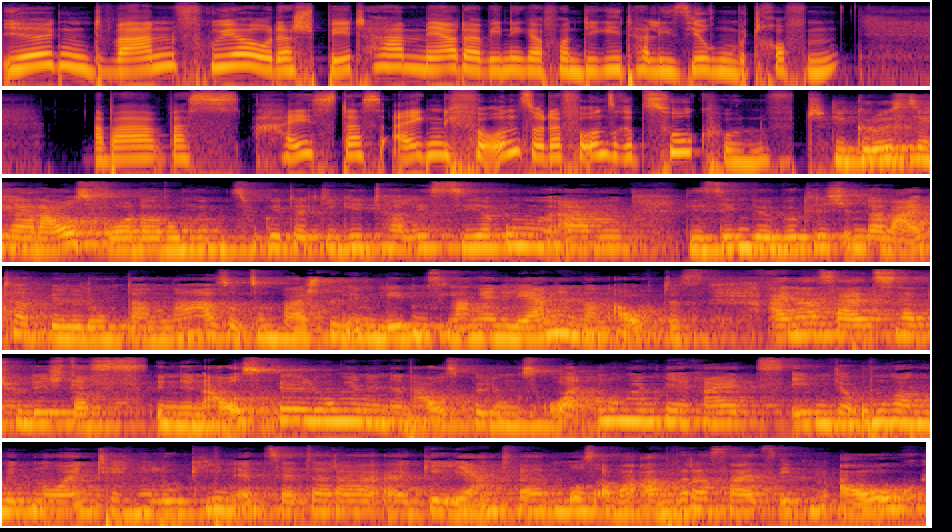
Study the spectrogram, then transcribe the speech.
irgendwann früher oder später mehr oder weniger von Digitalisierung betroffen. Aber was heißt das eigentlich für uns oder für unsere Zukunft? Die größte Herausforderung im Zuge der Digitalisierung, ähm, die sehen wir wirklich in der Weiterbildung dann. Ne? Also zum Beispiel im lebenslangen Lernen dann auch. Das einerseits natürlich, dass in den Ausbildungen, in den Ausbildungsordnungen bereits eben der Umgang mit neuen Technologien etc. Äh, gelernt werden muss, aber andererseits eben auch,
